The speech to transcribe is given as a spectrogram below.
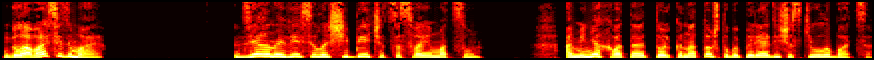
Глава седьмая. Диана весело щебечет со своим отцом, а меня хватает только на то, чтобы периодически улыбаться.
